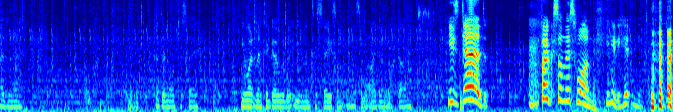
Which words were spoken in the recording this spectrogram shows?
I don't know. I don't know what to say. You weren't meant to go with it, you were meant to say something so that I don't look dumb. He's dead! Focus on this one! He nearly hit me.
